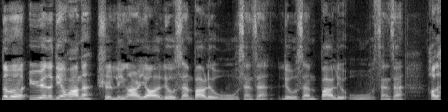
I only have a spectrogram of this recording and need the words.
那么预约的电话呢是零二幺六三八六五五三三六三八六五五三三。好的，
